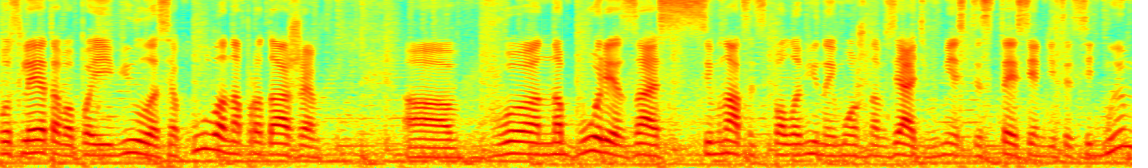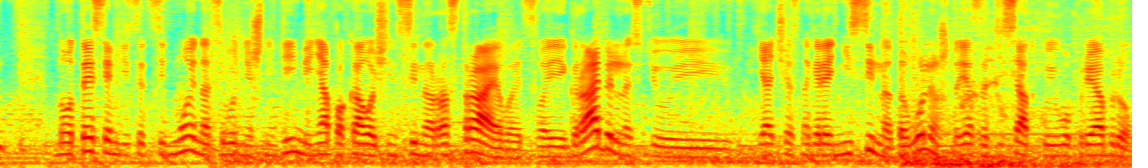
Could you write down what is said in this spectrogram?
После этого появилась Акула на продаже. А, в наборе за 17,5 можно взять вместе с Т-77, но Т-77 на сегодняшний день меня пока очень сильно расстраивает своей играбельностью, и я, честно говоря, не сильно доволен, что я за десятку его приобрел.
